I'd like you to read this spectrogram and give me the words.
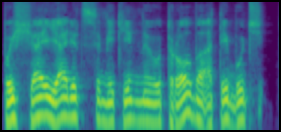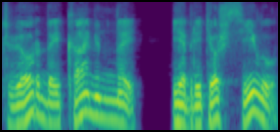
Пущай ярится мекинная утроба, а ты будь твердой, каменной, и обретешь силу.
